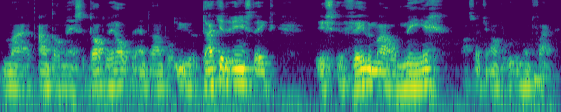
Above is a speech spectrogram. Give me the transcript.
Maar het aantal mensen dat we helpen en het aantal uren dat je erin steekt, is vele malen meer als wat je aan vergoeding ontvangt.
